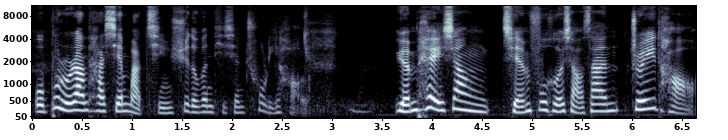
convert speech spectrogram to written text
我不如让他先把情绪的问题先处理好了。原配向前夫和小三追讨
